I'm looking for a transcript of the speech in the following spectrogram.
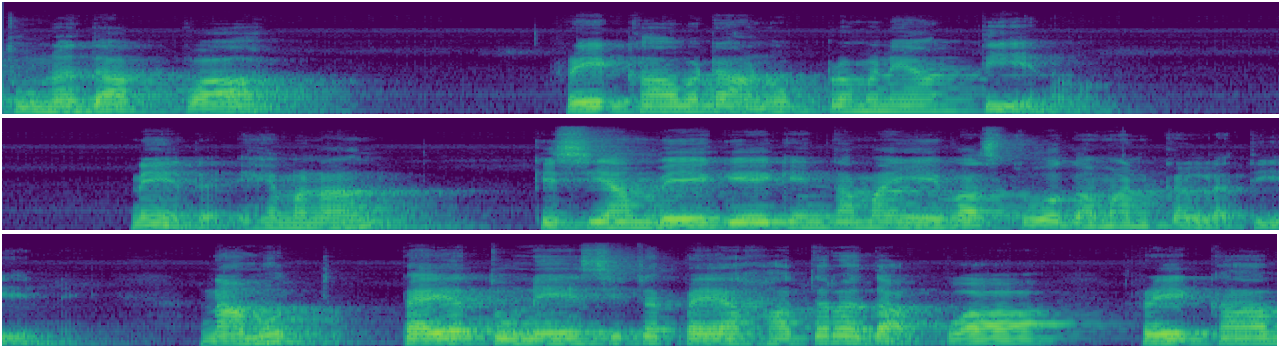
3 දක්වා රේඛාවට අනුක්‍රමණයක් තියෙනවා. නේද? එහෙමනම් කිසියම් වේගයකින් තමයි මේ වස්තුව ගමන් කරලා තියෙන්නේ. නමුත් පැය 3 සිට පැය 4 දක්වා රේඛාව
